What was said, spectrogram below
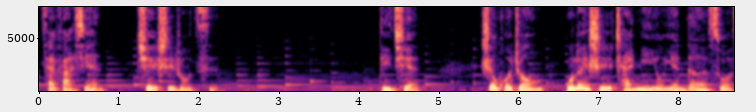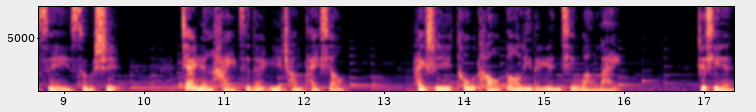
才发现确实如此。的确，生活中无论是柴米油盐的琐碎俗事，家人孩子的日常开销，还是投桃报李的人情往来，这些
